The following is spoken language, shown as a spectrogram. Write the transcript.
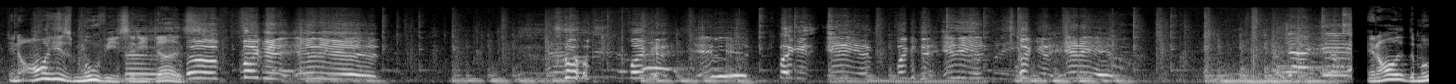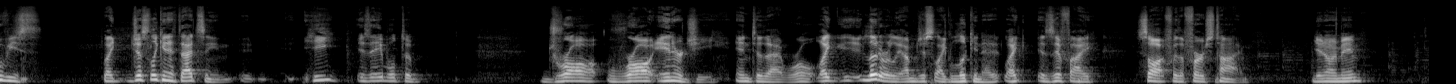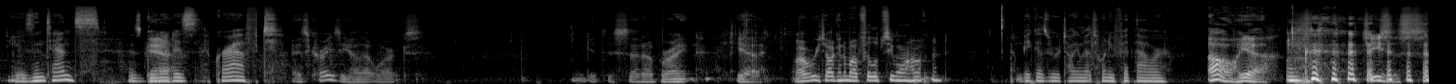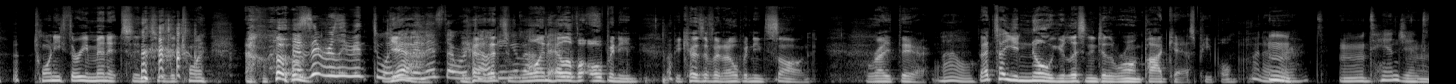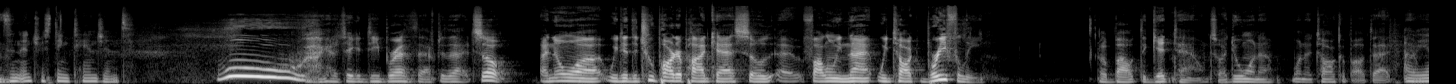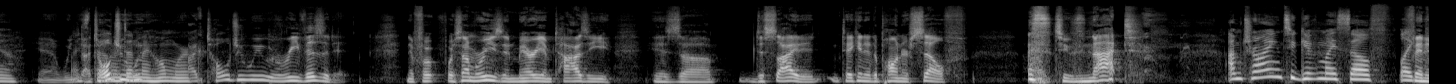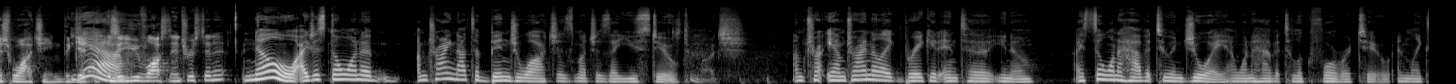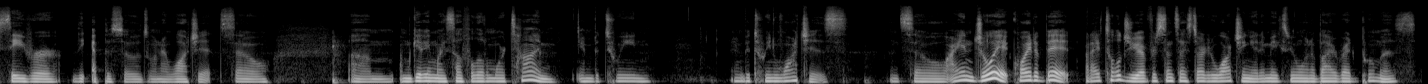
In all his movies that he does, I'm a fucking idiot. I'm a fucking idiot. Fucking idiot. Fucking idiot. fucking idiot. Jackie! And all of the movies, like just looking at that scene, he is able to draw raw energy into that role. Like literally, I'm just like looking at it, like as if I saw it for the first time. You know what I mean? He was intense. He was good Yeah. at his craft. It's crazy how that works. Let me get this set up right. Yeah. Why were we talking about Philip Seymour Hoffman? Because we were talking about 25th hour. Oh yeah. Jesus. Twenty three minutes into the twenty Has it really been 20 minutes that we're yeah, talking that's about? one this? hell of an opening because of an opening song. Right there. Wow. That's how you know you're listening to the wrong podcast, people. Whatever. Mm. Tangent. It's an interesting tangent. Woo! I got to take a deep breath after that. So I know uh, we did the two-parter podcast. So uh, following that, we talked briefly about the Get Down. So I do want to want to talk about that. Oh, yeah. yeah. We, I I, told you done we- my homework. I told you we would revisit it. Now, for for some reason, Meriem Tazi is uh, decided taking it upon herself uh, to not I'm trying to give myself, like, finish watching the Get. Yeah. Is it you've lost interest in it? no, I just don't want to. I'm trying not to binge watch as much as I used to. Too much. I'm trying. Yeah, I'm trying to like break it into. You know, I still want to have it to enjoy. I want to have it to look forward to and like savor the episodes when I watch it. So, um, I'm giving myself a little more time in between, in between watches, and so I enjoy it quite a bit. But I told you, ever since I started watching it, it makes me want to buy red pumas.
